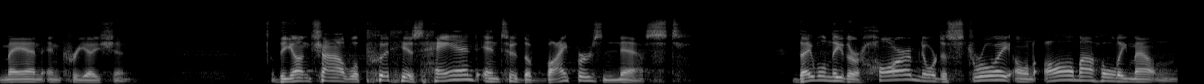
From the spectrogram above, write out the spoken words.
man and creation. The young child will put his hand into the viper's nest. They will neither harm nor destroy on all my holy mountain,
